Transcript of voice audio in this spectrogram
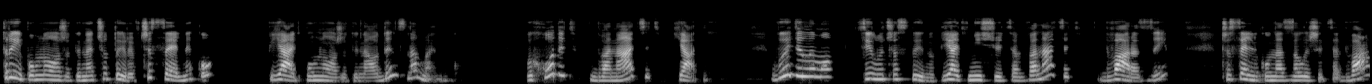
3 помножити на 4 в чисельнику, 5 помножити на 1 знаменнику. Виходить 12 п'ятих. Виділимо цілу частину. 5 вміщується в 12 два рази. Чисельник у нас залишиться 2,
